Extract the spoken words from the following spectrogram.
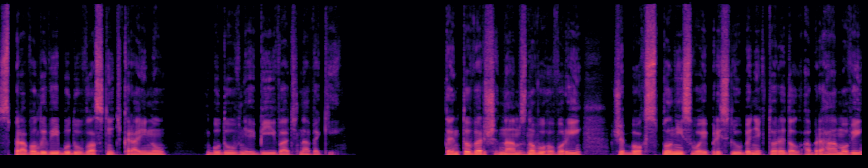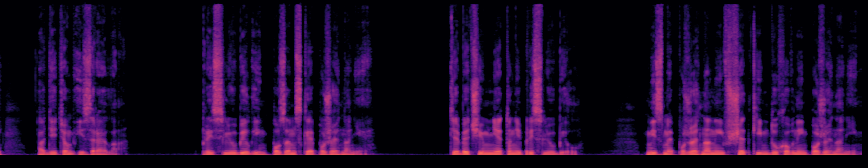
Spravodliví budú vlastniť krajinu, budú v nej bývať na veky. Tento verš nám znovu hovorí, že Boh splní svoje prisľúbenie, ktoré dal Abrahámovi a deťom Izraela. Prisľúbil im pozemské požehnanie. Tebe či mne to neprisľúbil. My sme požehnaní všetkým duchovným požehnaním.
